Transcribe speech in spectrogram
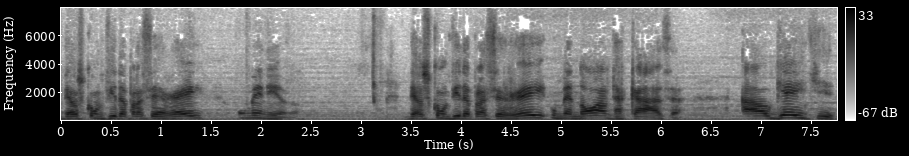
Deus convida para ser rei um menino. Deus convida para ser rei o menor da casa. Alguém que,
